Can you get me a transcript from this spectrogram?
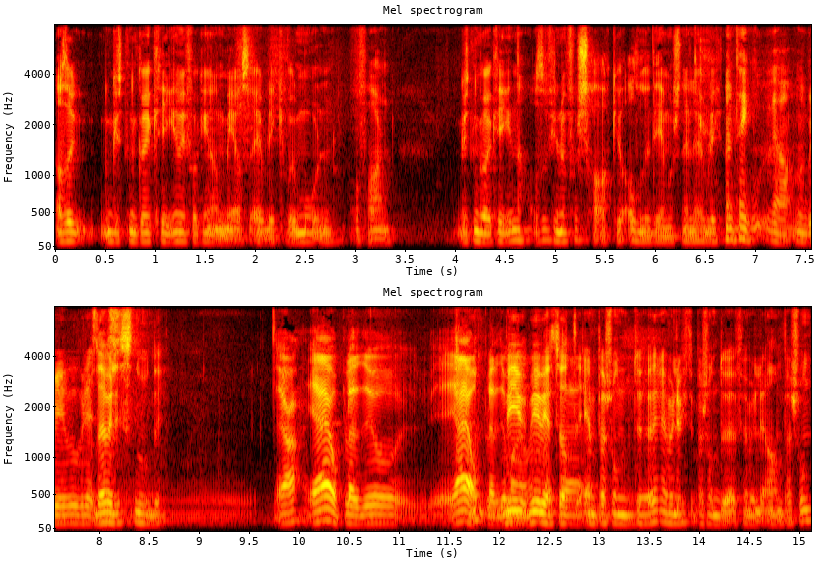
Altså, Gutten går i krigen, vi får ikke engang med oss øyeblikket hvor moren og faren Gutten går i krigen. da. Og så Filmen forsaker jo alle de emosjonelle øyeblikkene. Men tenk, ja, nå blir Og det er veldig snodig. Ja, jeg opplevde jo Jeg opplevde jo Vi, mange vi vet jo at en person dør, en veldig viktig person dør for en veldig annen person.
